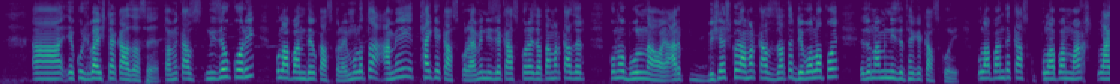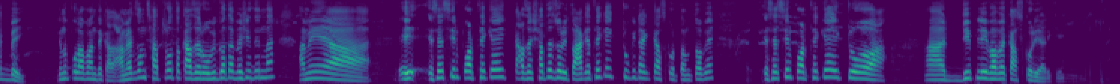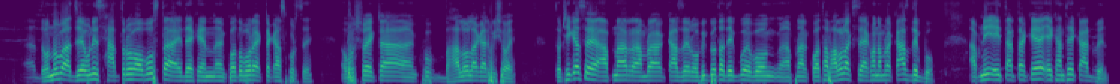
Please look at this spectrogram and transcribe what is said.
একুশ বাইশটা কাজ আছে। তো আমি কাজ নিজেও করি, পোলাপান দিয়েও কাজ করাই। মূলত আমি থাইকে কাজ করাই। আমি নিজে কাজ করাই যাতে আমার কাজের কোনো ভুল না হয়। আর বিশেষ করে আমার কাজ যাতে ডেভেলপ হয়, এজন্য আমি নিজে থেকে কাজ করি। পোলাপান দিয়ে কাজ, পোলাপান মার্কস লাগবেই। কিন্তু পোলাপান দিয়ে কাজ, আমি একজন ছাত্র, তো কাজের অভিজ্ঞতা বেশি দিন না। আমি এই এসএসসির পর থেকে কাজের সাথে জড়িত। আগে থেকে টুকিটাকি কাজ করতাম, তবে এসএসসির পর থেকে একটু ডিপলি ভাবে কাজ করি আর কি। ধন্যবাদ যে উনি ছাত্র অবস্থায় দেখেন কত বড় একটা কাজ করছে। অবশ্যই একটা খুব ভালো লাগার বিষয়। তো ঠিক আছে, আপনার আমরা কাজের অভিজ্ঞতা দেখব এবং আপনার কথা ভালো লাগছে, এখন আমরা কাজ দেখব। আপনি এই তারটাকে এখান থেকে কাটবেন।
